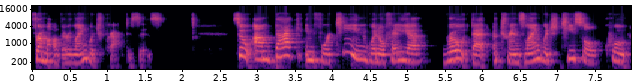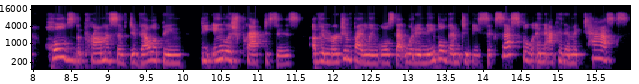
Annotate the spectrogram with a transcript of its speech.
from other language practices. So um, back in 14, when Ofelia wrote that a translanguage TESOL, quote, holds the promise of developing the English practices of emergent bilinguals that would enable them to be successful in academic tasks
